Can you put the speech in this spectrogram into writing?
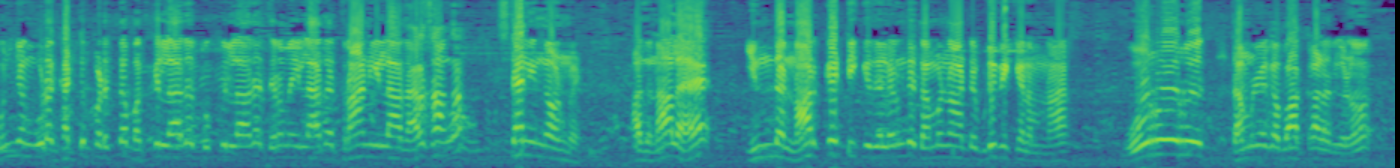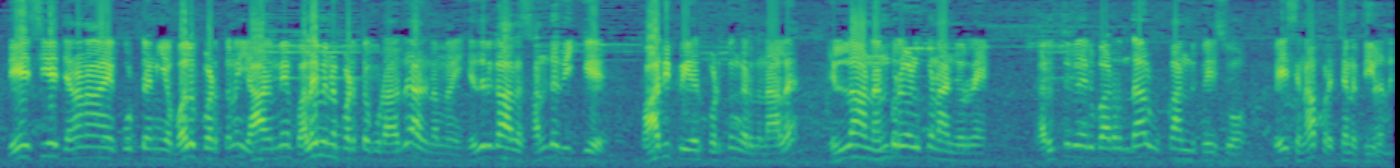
கொஞ்சம் கூட கட்டுப்படுத்த பக்கில்லாத துப்பில்லாத திறமை இல்லாத திராணி இல்லாத அரசாங்கம் ஸ்டாலின் கவர்மெண்ட் அதனால இந்த நார்கட்டிக் இதுல இருந்து தமிழ்நாட்டை விடுவிக்கணும்னா ஒரு ஒரு தமிழக வாக்காளர்களும் தேசிய ஜனநாயக கூட்டணியை வலுப்படுத்தணும் யாருமே பலவீனப்படுத்தக்கூடாது. அது நம்ம எதிர்கால சந்ததிக்கு பாதிப்பு ஏற்படுத்துங்கிறதுனால எல்லா நண்பர்களுக்கும் நான் சொல்றேன் கருத்து வேறுபாடு இருந்தால் உட்கார்ந்து பேசுவோம். பேசினா பிரச்சனை தீரும்.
